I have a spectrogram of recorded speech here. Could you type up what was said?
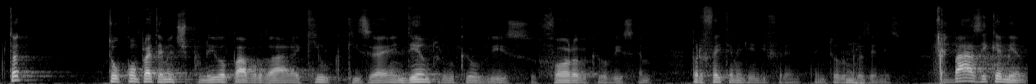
Portanto, estou completamente disponível para abordar aquilo que quiserem, dentro do que eu disse, fora do que eu disse, é perfeitamente indiferente, tenho todo o hum. prazer nisso. Basicamente,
